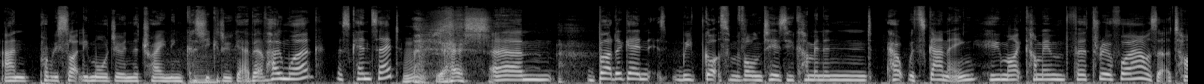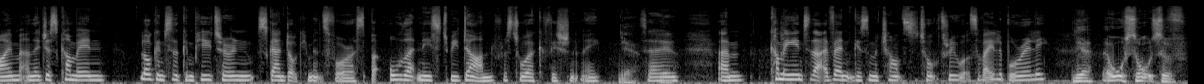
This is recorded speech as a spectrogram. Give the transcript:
and probably slightly more during the training because you could do get a bit of homework, as Ken said. Yes. Um, but again, we've got some volunteers who come in and help with scanning who might come in for three or four hours at a time and they just come in, log into the computer and scan documents for us. But all that needs to be done for us to work efficiently. yeah. So um, coming into that event gives them a chance to talk through what's available, really. yeah, yeah, all sorts of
